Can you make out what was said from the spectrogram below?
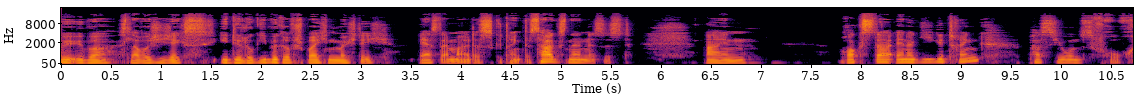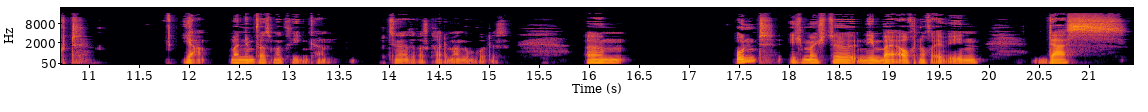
wir über Slavoj Žižeks Ideologiebegriff sprechen, möchte ich erst einmal das Getränk des Tages nennen. Es ist ein Rockstar-Energiegetränk, Passionsfrucht. Ja, man nimmt, was man kriegen kann, beziehungsweise was gerade im Angebot ist. Ähm, und ich möchte nebenbei auch noch erwähnen, dass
